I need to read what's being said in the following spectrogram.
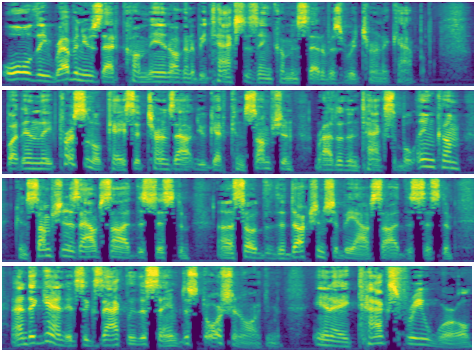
all the revenues that come in are going to be taxed as income instead of as return of capital. But in the personal case, it turns out you get consumption rather than taxable income Consumption is outside the system, uh, so the deduction should be outside the system. And again, it's exactly the same distortion argument. In a tax free world,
